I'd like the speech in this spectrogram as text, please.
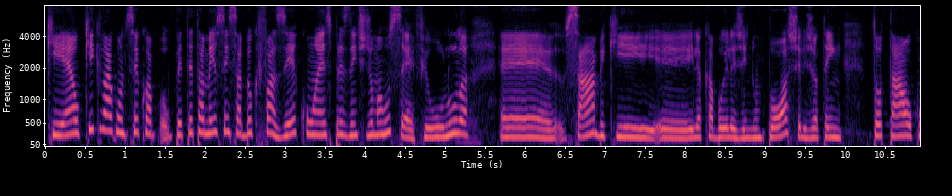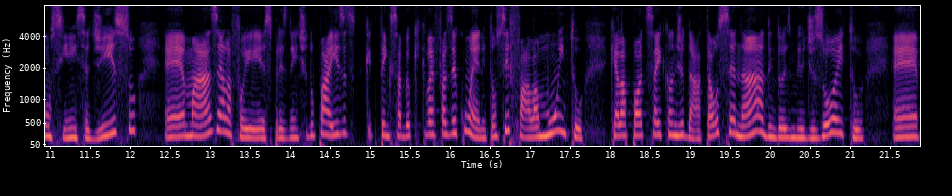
que é o que, que vai acontecer com a, o PT está meio sem saber o que fazer com a ex-presidente Dilma Rousseff. O Lula é, sabe que é, ele acabou elegendo um poste, ele já tem total consciência disso, é, mas ela foi ex-presidente do país, tem que saber o que, vai fazer com ela. Então se fala muito que ela pode sair candidata ao Senado em 2018 é,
